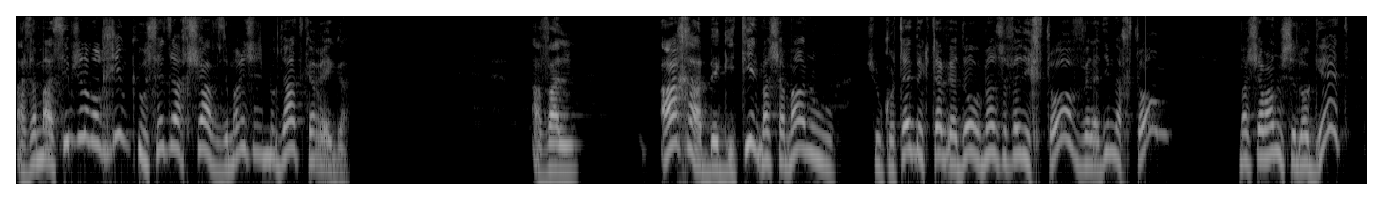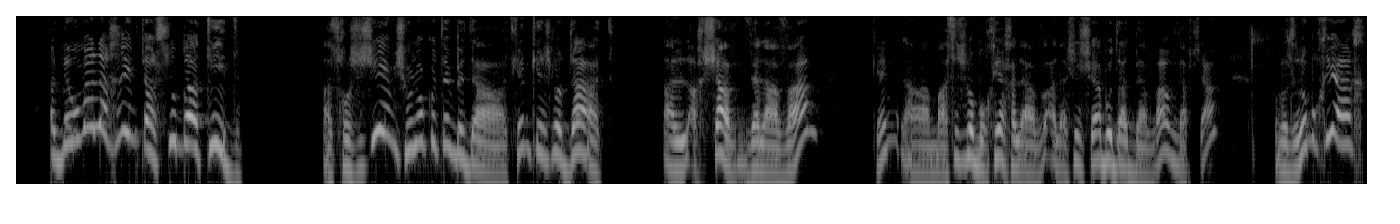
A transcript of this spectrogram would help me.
אז המעשים שלו מרחיבים כי הוא עושה את זה עכשיו, זה מראה שיש מודעת כרגע. אבל אחא בגיטין, מה שאמרנו שהוא כותב בכתב ידו ואומר לסופר לכתוב ולילדים לחתום, מה שאמרנו שלא גט, אז הוא אומר לאחרים תעשו בעתיד, אז חוששים שהוא לא כותב בדעת, כן? כי יש לו דעת על עכשיו ועל העבר, כן? המעשה שלו מוכיח על, העבר, על שהיה בו דעת בעבר ועכשיו, אבל זה לא מוכיח,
